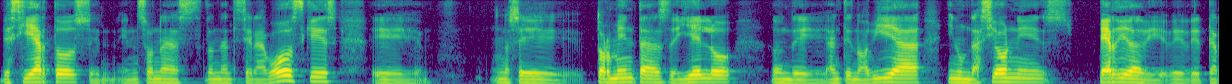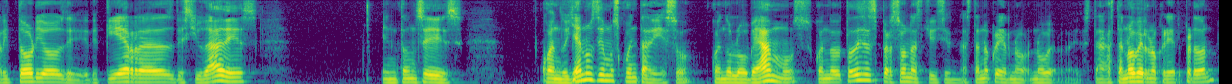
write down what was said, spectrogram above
desiertos en, zonas donde antes era bosques, eh, no sé, tormentas de hielo donde antes no había, inundaciones, pérdida de, territorios, de, tierras, de ciudades. Entonces, cuando ya nos demos cuenta de eso, cuando lo veamos, cuando todas esas personas que dicen hasta no creer, no, no, hasta, hasta no ver, no creer, perdón,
